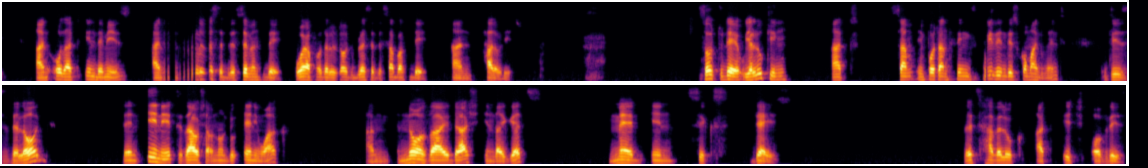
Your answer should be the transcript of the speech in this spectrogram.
and all that in them is, and blessed the seventh day. Wherefore the Lord blessed the Sabbath day and hallowed it. So today we are looking at some important things within this commandment. It is the Lord, then in it thou shalt not do any work, and know thy dash in thy gates, made in six days. Let's have a look at each of these.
